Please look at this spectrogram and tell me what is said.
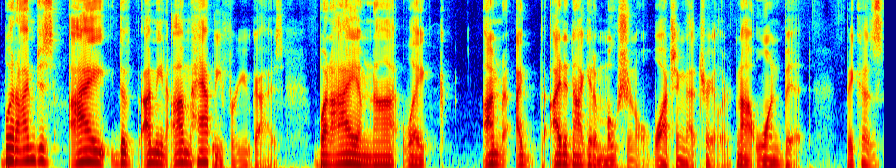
but I'm just I the I mean I'm happy for you guys, but I am not like I'm I I did not get emotional watching that trailer, not one bit, because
